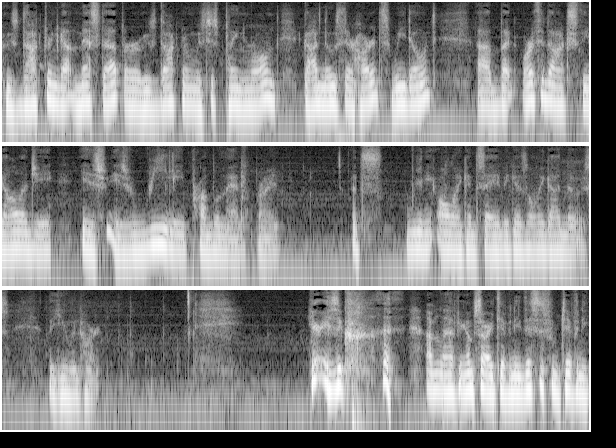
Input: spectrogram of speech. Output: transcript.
whose doctrine got messed up or whose doctrine was just plain wrong. God knows their hearts. We don't. Uh, but Orthodox theology is is really problematic, Brian. That's really all I can say because only God knows the human heart. Here is a. I'm laughing. I'm sorry, Tiffany. This is from Tiffany.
